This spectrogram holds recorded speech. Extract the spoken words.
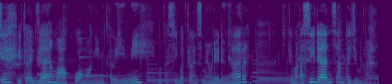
Oke, itu aja yang mau aku omongin kali ini. Makasih buat kalian semua yang udah denger. Terima kasih dan sampai jumpa.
